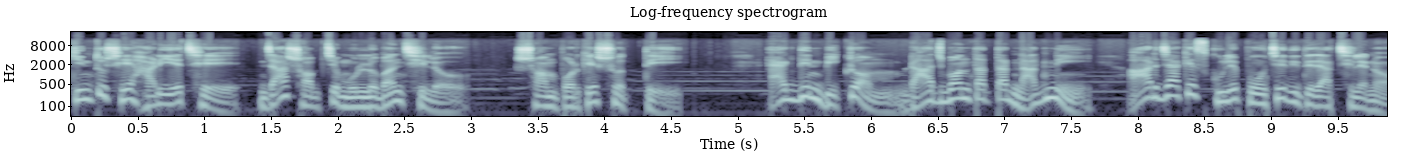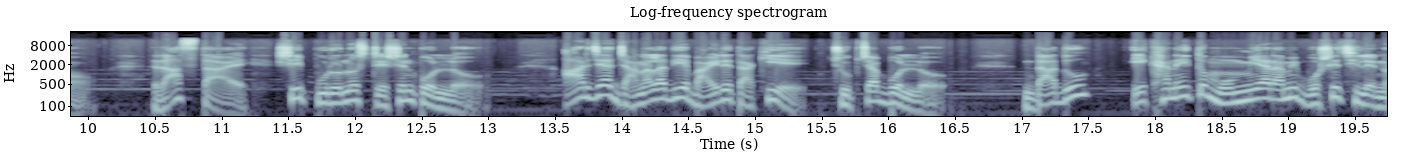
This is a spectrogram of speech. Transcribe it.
কিন্তু সে হারিয়েছে যা সবচেয়ে মূল্যবান ছিল, সম্পর্কের সত্যি। একদিন বিক্রম, রাজবন তার তার নাতনি আর যাকে স্কুলে পৌঁছে দিতে যাচ্ছিলেন রাস্তায় সেই পুরনো স্টেশন পড়ল। আর যা জানালা দিয়ে বাইরে তাকিয়ে চুপচাপ বলল, দাদু, এখানেই তো মম্মি আর আমি বসেছিলেন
